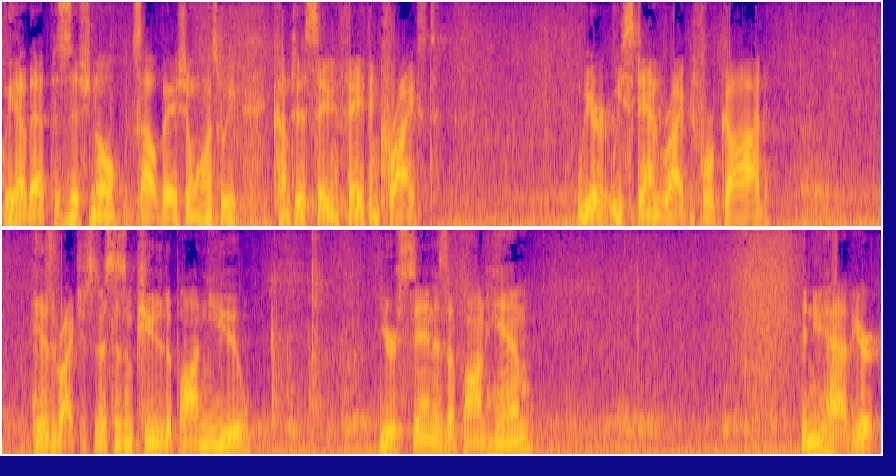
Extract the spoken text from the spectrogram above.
We have that positional salvation once we come to a saving faith in Christ. We, are, we stand right before God. His righteousness is imputed upon you. Your sin is upon Him. Then you have your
